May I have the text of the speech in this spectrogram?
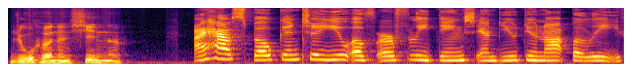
如何能信呢？ I have spoken to you of earthly things, and you do not believe.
